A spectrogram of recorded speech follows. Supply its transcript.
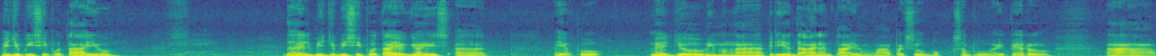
medyo busy po tayo dahil medyo busy po tayo guys at ayun po medyo may mga pinagdadaanan tayong mga pagsubok sa buhay. Pero um,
